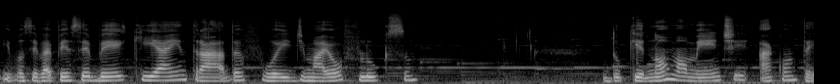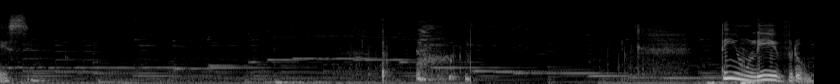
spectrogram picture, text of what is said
e você vai perceber que a entrada foi de maior fluxo do que normalmente acontece. Tem um livro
